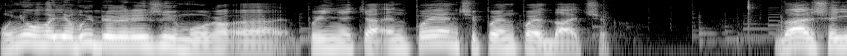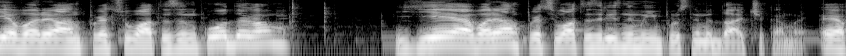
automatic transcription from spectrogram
У нього є вибір режиму е, прийняття NPN чи PNP датчик. Далі є варіант працювати з енкодером. Є варіант працювати з різними імпульсними датчиками. F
